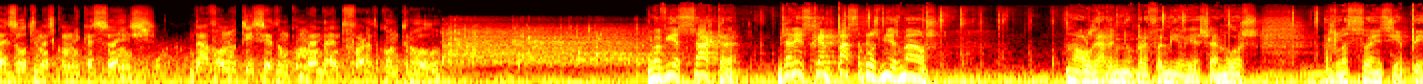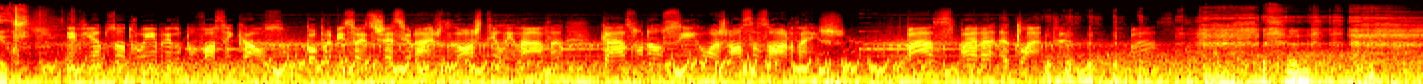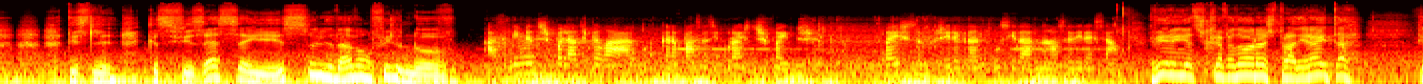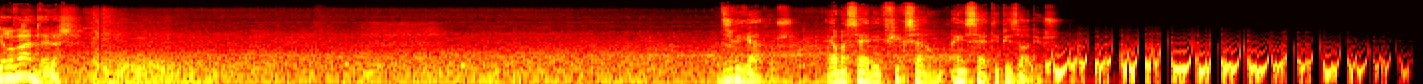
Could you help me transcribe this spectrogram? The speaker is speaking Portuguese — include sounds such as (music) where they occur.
As últimas comunicações davam notícia de um comandante fora de controlo. Uma via sacra. Já nem sequer passa pelas minhas mãos. Não há lugar nenhum para famílias, amores, relações e apegos. Enviamos outro híbrido do vosso encalço, com permissões excepcionais de hostilidade, caso não sigam as nossas ordens. Base para Atlante. Base (laughs) para... Disse-lhe que se fizessem isso, lhe dava um filho novo. Há sedimentos espalhados pela água, carapaças e corais desfeitos. Peixes a fugir a grande velocidade na nossa direção. Virem as escavadoras para a direita e levantem-nas. Desligados é uma série de ficção em sete episódios.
